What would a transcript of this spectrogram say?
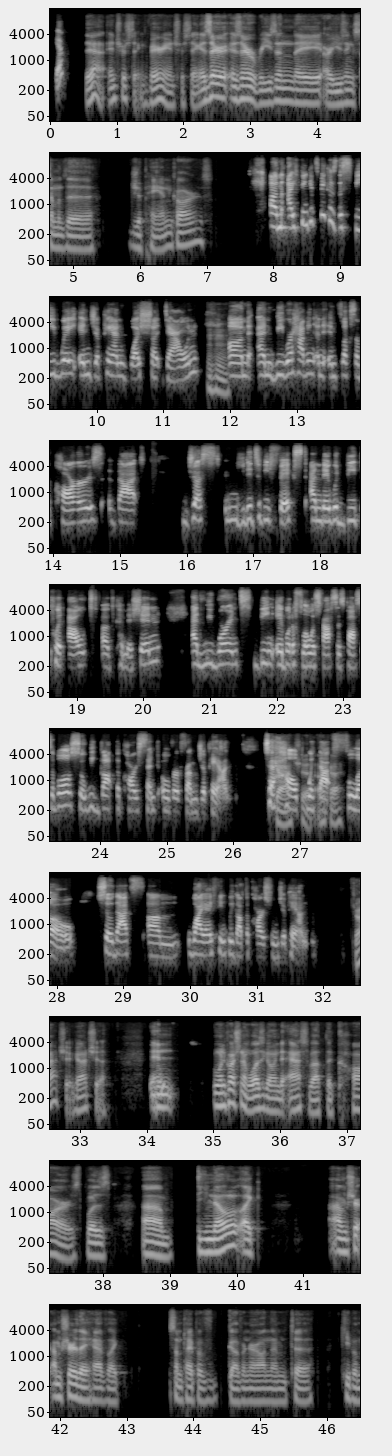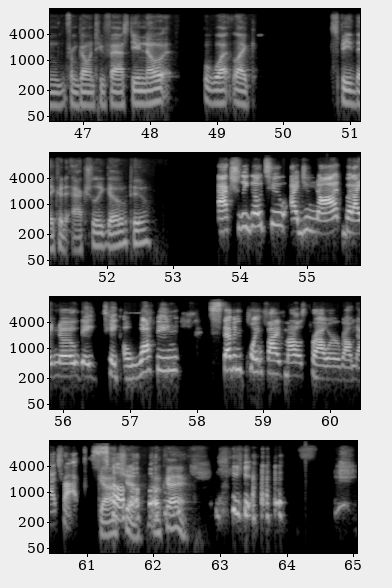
Yep. Yeah, interesting. Very interesting. Is there is there a reason they are using some of the Japan cars? Um, I think it's because the speedway in Japan was shut down. Mm-hmm. Um, and we were having an influx of cars that just needed to be fixed and they would be put out of commission and we weren't being able to flow as fast as possible so we got the cars sent over from japan to gotcha. help with that okay. flow so that's um, why i think we got the cars from japan gotcha gotcha mm-hmm. and one question i was going to ask about the cars was um, do you know like i'm sure i'm sure they have like some type of governor on them to keep them from going too fast. Do you know what like speed they could actually go to? Actually go to? I do not, but I know they take a whopping 7.5 miles per hour around that track. Gotcha. So, okay. yes.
